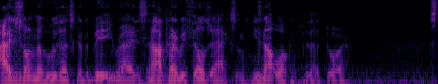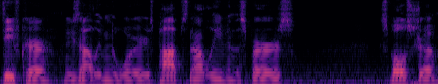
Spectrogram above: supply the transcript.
I just don't know who that's going to be, right? It's not going to be Phil Jackson. He's not walking through that door. Steve Kerr, he's not leaving the Warriors. Pop's not leaving the Spurs. Spoelstra,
